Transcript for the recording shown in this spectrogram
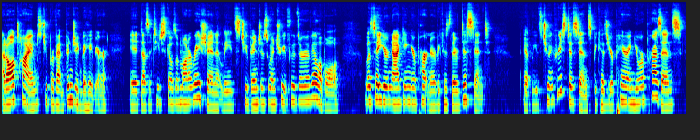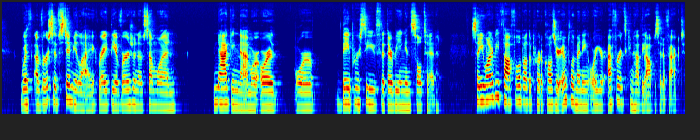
at all times to prevent binging behavior. It doesn't teach skills of moderation. It leads to binges when treat foods are available. Let's say you're nagging your partner because they're distant. It leads to increased distance because you're pairing your presence with aversive stimuli, right? The aversion of someone nagging them or or or they perceive that they're being insulted. So you want to be thoughtful about the protocols you're implementing, or your efforts can have the opposite effect.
